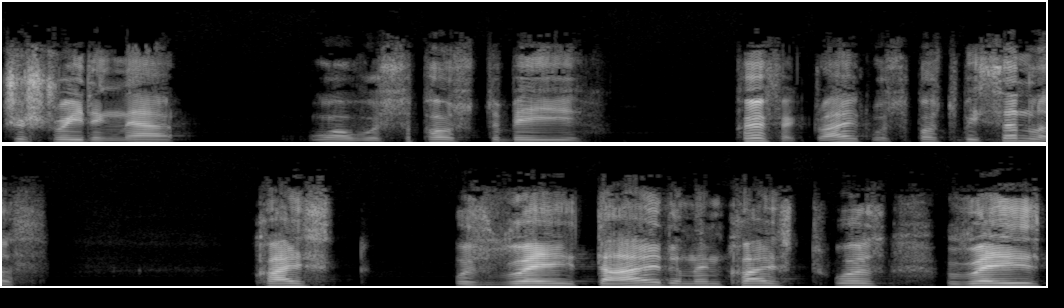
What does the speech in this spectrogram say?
just reading that well, we're supposed to be perfect, right? We're supposed to be sinless. Christ was raised, died, and then Christ was raised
